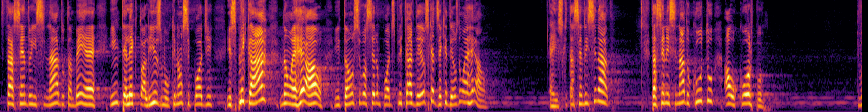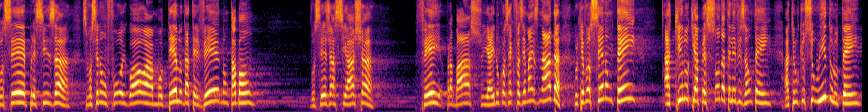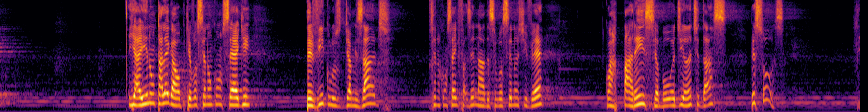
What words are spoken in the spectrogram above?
Está sendo ensinado também é intelectualismo, que não se pode explicar, não é real. Então, se você não pode explicar Deus, quer dizer que Deus não é real. É isso que está sendo ensinado. Está sendo ensinado o culto ao corpo. Que você precisa, se você não for igual a modelo da TV, não tá bom. Você já se acha feia para baixo e aí não consegue fazer mais nada, porque você não tem aquilo que a pessoa da televisão tem, aquilo que o seu ídolo tem. E aí não tá legal, porque você não consegue ter vínculos de amizade, você não consegue fazer nada se você não estiver com a aparência boa diante das pessoas.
